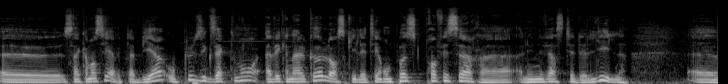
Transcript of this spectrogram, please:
euh, ça a commencé avec la bière, ou plus exactement avec un alcool lorsqu'il était en poste professeur à, à l'université de Lille. Euh,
